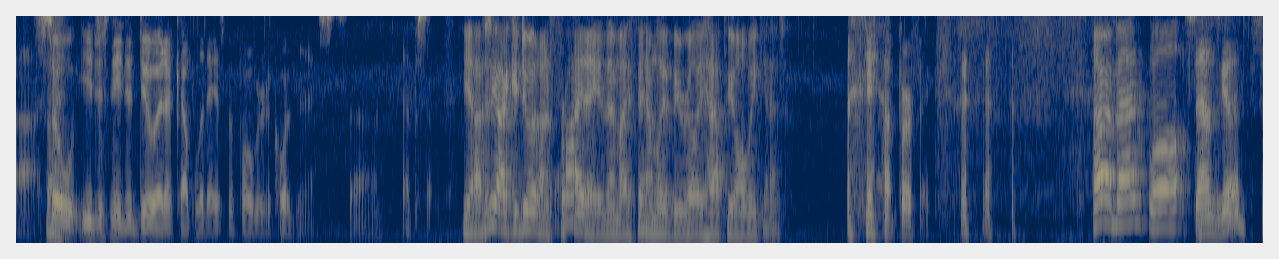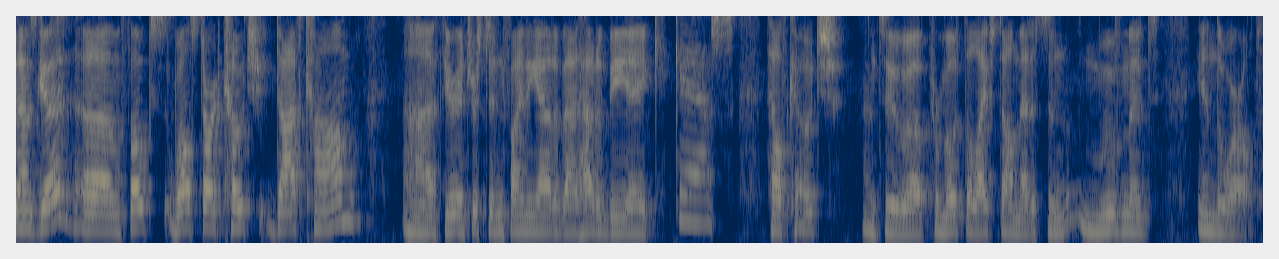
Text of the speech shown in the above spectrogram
Uh, so you just need to do it a couple of days before we record the next uh, episode. Yeah, I I could do it on Friday, and then my family would be really happy all weekend. yeah, perfect. All right, man. Well, Sounds good. Sounds good. Um, folks, wellstartcoach.com. Uh, if you're interested in finding out about how to be a kick ass health coach and to uh, promote the lifestyle medicine movement in the world.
